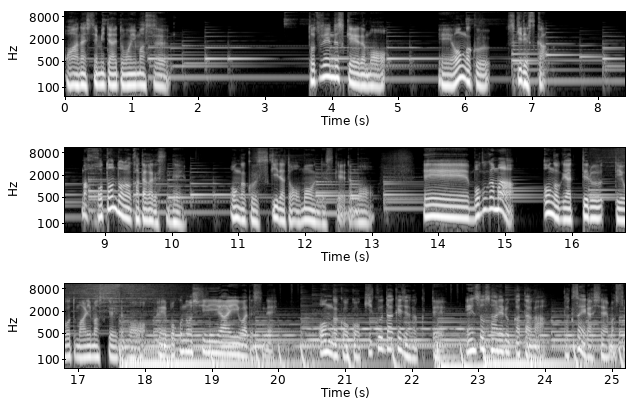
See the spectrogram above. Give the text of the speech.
お話してみたいと思います突然ですけれども、えー、音楽好きですか？まあほとんどの方がですね音楽好きだと思うんですけれども、えー、僕がまあ音楽やってるっていうこともありますけれども、えー、僕の知り合いはですね音楽をこう聴くだけじゃなくて演奏される方がたくさんいらっしゃいます。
